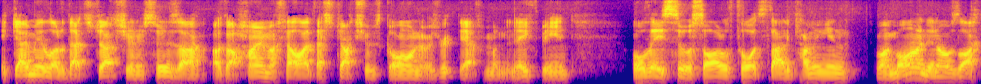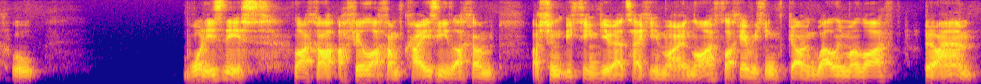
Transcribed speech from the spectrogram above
it gave me a lot of that structure. And as soon as I, I got home, I felt like that structure was gone. It was ripped out from underneath me. And all these suicidal thoughts started coming in my mind. And I was like, well, what is this? Like, I, I feel like I'm crazy. Like, I'm, I shouldn't be thinking about taking my own life. Like, everything's going well in my life, but I am.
